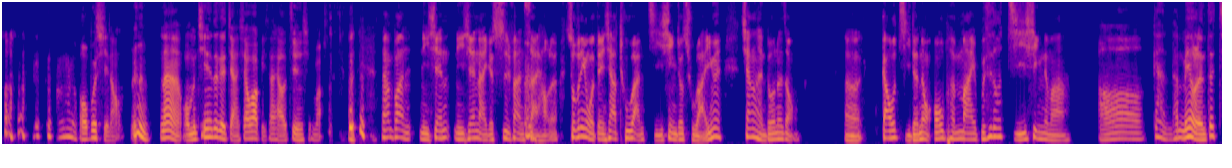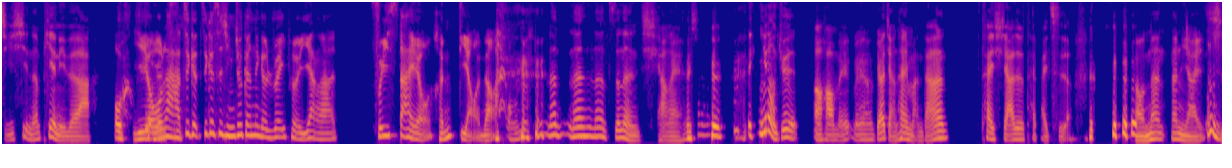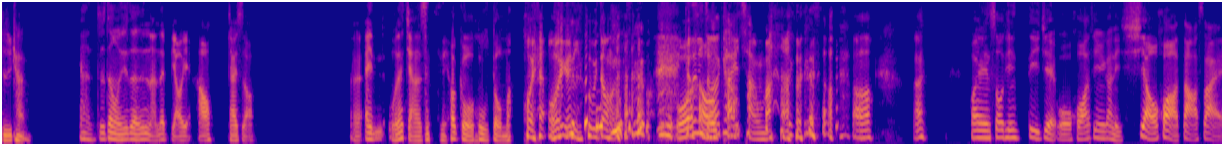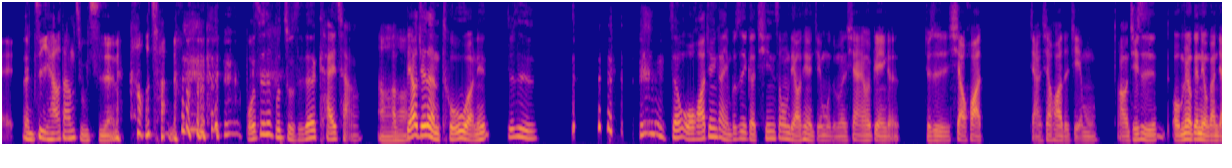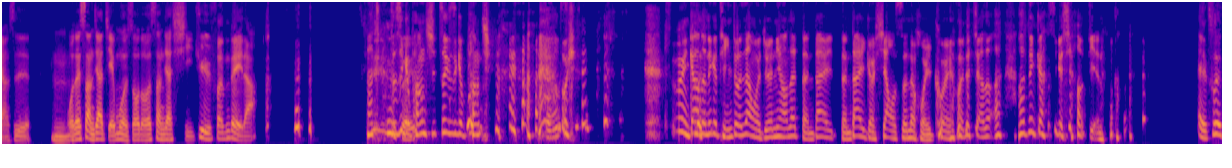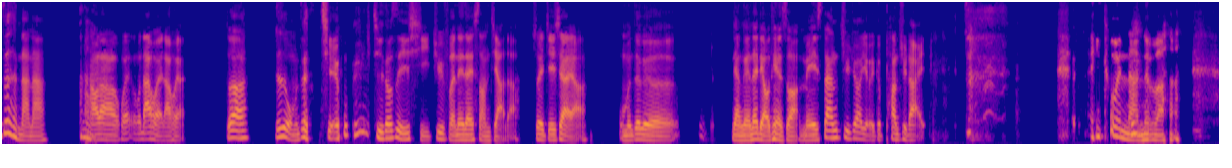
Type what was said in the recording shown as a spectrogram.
我 不行哦。那我们今天这个讲笑话比赛还要进行吗？那不然你先你先来个示范赛好了，说不定我等一下突然即兴就出来，因为像很多那种呃高级的那种 open mic 不是都即兴的吗？哦，干他没有人在即兴，能骗你的啦。哦，有啦，这个这个事情就跟那个 rapper 一样啊，freestyle 很屌，你知道吗？哦，那那那真的很强哎、欸欸。因为我觉得，哦，好，没没有，不要讲太满，等下太瞎就太白痴了。好，那那你来试试看。看，这东西真的是难在表演。好，开始哦。呃，哎、欸，我在讲的是 你要跟我互动吗？会啊，我会跟你互动啊。我可是你总要开场吧？好，来，欢迎收听第一届我滑进去看你笑话大赛。你自己还要当主持人，好惨哦！不是，这不主持，这是开场啊、哦！不要觉得很突兀啊，你就是，从我滑进去看你不是一个轻松聊天的节目，怎么现在会变一个就是笑话讲笑话的节目？哦，其实我没有跟你有刚讲，是，嗯，我在上架节目的时候都是上架喜剧分类的、啊。啊，这是个 punch，这是个 punch。OK，因为你刚刚的那个停顿，让我觉得你好像在等待，等待一个笑声的回馈。我在想说，啊啊，那刚刚是个笑点。哎、欸，所以这很难啊。嗯、好啦，我我拉回来，拉回来。对啊，就是我们这个节目其实都是以喜剧分类在上架的、啊，所以接下来啊。我们这个两个人在聊天的时候啊，每三句就要有一个 punch line，太困难了吧？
